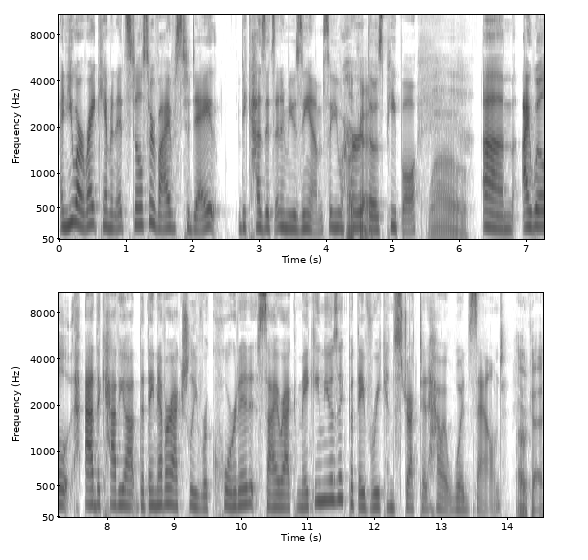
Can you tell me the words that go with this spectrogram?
and you are right, Camden. It still survives today because it's in a museum. So you heard Okay. those people. Whoa. Um, I will add the caveat that they never actually recorded CSIRAC making music, but they've reconstructed how it would sound Okay.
